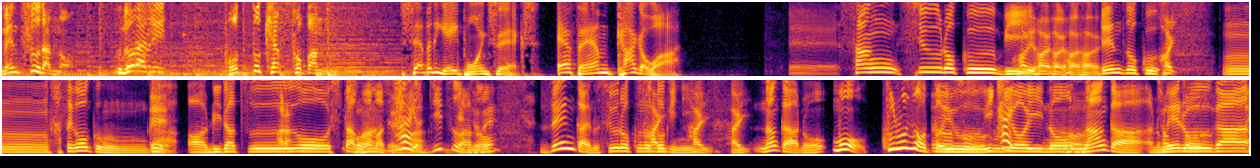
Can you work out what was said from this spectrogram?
メンツー団のウドラジポッドキャスト版。78.6 FM Kagawa. 3収録日。はいはいはいはいはい。連続、はい。うーん長谷川君が、ええ。あ離脱をしたままで。あらそうなんですよ。いや実はあの、現状ね前回の収録の時に、はいはい。はいなんかあのもう来るぞという勢いの、はいなんかあのメールが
